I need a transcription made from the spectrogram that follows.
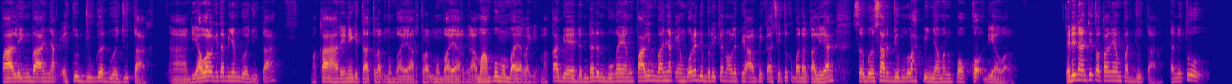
Paling banyak itu juga 2 juta. Nah, di awal kita pinjam 2 juta, maka hari ini kita telat membayar, telat membayar, nggak mampu membayar lagi. Maka biaya denda dan bunga yang paling banyak yang boleh diberikan oleh pihak aplikasi itu kepada kalian sebesar jumlah pinjaman pokok di awal. Jadi nanti totalnya 4 juta dan itu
